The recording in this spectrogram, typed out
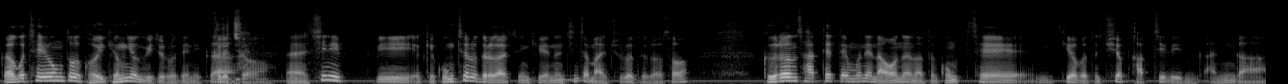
그하고 채용도 거의 경력 위주로 되니까 그렇죠. 예, 신입이 이렇게 공채로 들어갈 수 있는 기회는 진짜 많이 줄어들어서 그런 사태 때문에 나오는 어떤 공채 기업 어떤 취업 갑질이 아닌가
